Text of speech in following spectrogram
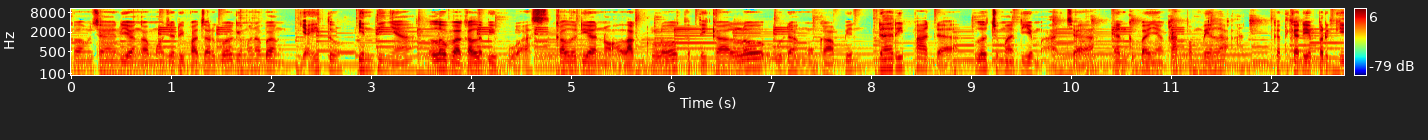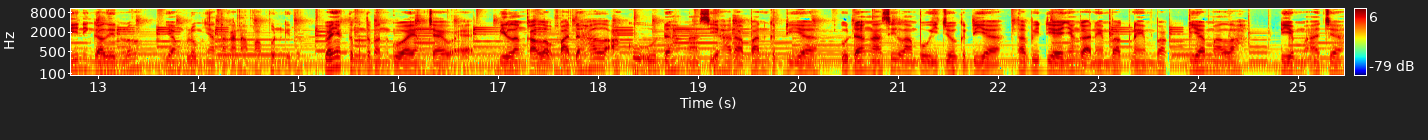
Kalau misalnya dia nggak mau jadi pacar gue gimana bang? Ya itu intinya lo bakal lebih puas kalau dia nolak lo ketika lo udah ngungkapin daripada lo cuma diem aja dan kebanyakan pembelaan ketika dia pergi ninggalin lo yang belum menyatakan apa pun gitu. Banyak teman-teman gue yang cewek bilang kalau padahal aku udah ngasih harapan ke dia, udah ngasih lampu hijau ke dia, tapi dianya nggak nembak-nembak, dia malah diem aja.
